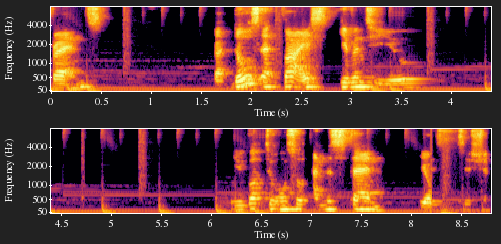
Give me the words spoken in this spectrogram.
friends but those advice given to you you got to also understand your decision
